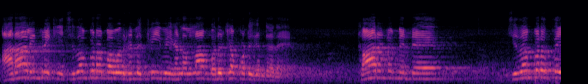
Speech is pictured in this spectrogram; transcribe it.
ஆனால் இன்றைக்கு சிதம்பரம் அவர்களுக்கு இவைகளெல்லாம் மறுக்கப்படுகின்றன. காரணம் என்ன? சிதம்பரத்தை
